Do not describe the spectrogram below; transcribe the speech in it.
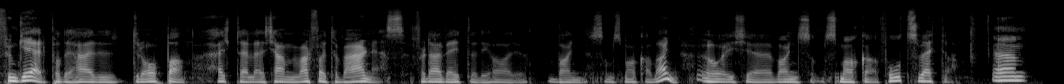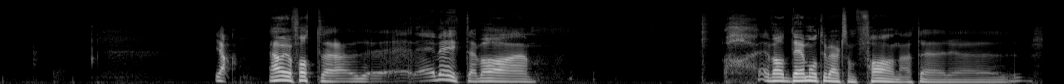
fungere på de her dråpene helt til jeg kommer, i hvert fall til Værnes, for der vet jeg de har vann som smaker vann, og ikke vann som smaker fotsvette. Um, ja, jeg har jo fått eh, Jeg vet jeg var Jeg var demotivert som faen etter eh,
